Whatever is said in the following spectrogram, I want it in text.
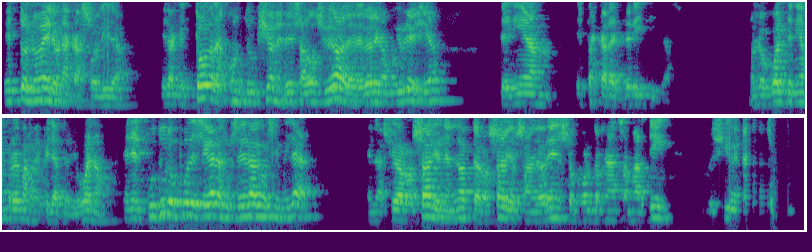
Esto no era una casualidad, era que todas las construcciones de esas dos ciudades, de Bérgamo y Brescia, tenían estas características, con lo cual tenían problemas respiratorios. Bueno, en el futuro puede llegar a suceder algo similar. en la ciudad de Rosario, en el norte de Rosario, San Lorenzo, Puerto General San Martín, inclusive en el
